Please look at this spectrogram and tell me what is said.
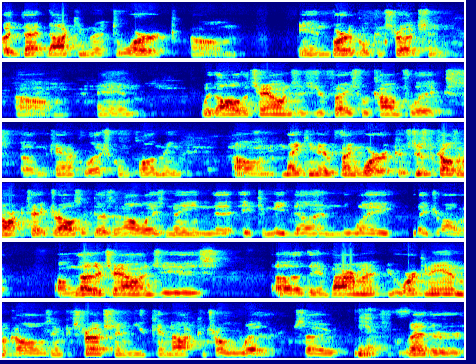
put that document to work um, in vertical construction. Um, and with all the challenges you're faced with conflicts of mechanical, electrical, and plumbing, um, making everything work. Because just because an architect draws it doesn't always mean that it can be done the way they draw it. Um, the other challenge is uh, the environment you're working in because in construction you cannot control the weather. So Yes. weather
